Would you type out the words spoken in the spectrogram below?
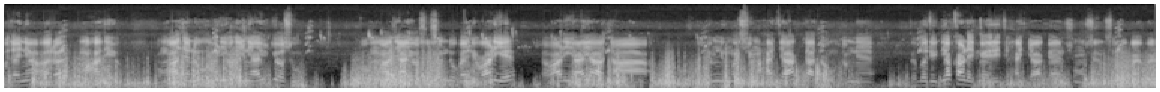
બધાને હર હર મહાદેવ. હું આજે નવો વીડિયો લઈને આવી ગયો છું. તો હું આજે આવ્યો છું સંધુભાઈની વાડીએ. વાડીએ આવ્યા ત્યાં એમની મરસીમાં હાથે હાંકતા હતા. હું તમને બધું દેખાડે કઈ રીતે હાથે હાંકે શું છે સંધુભાઈ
